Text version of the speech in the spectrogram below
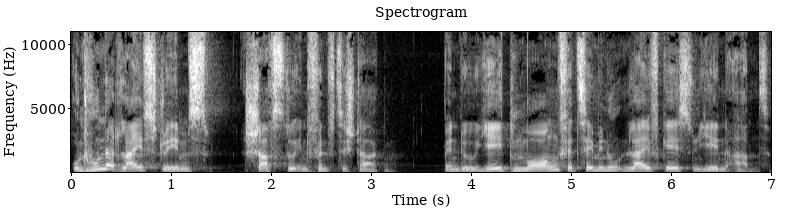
Und 100 Livestreams schaffst du in 50 Tagen. Wenn du jeden Morgen für 10 Minuten live gehst und jeden Abend.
